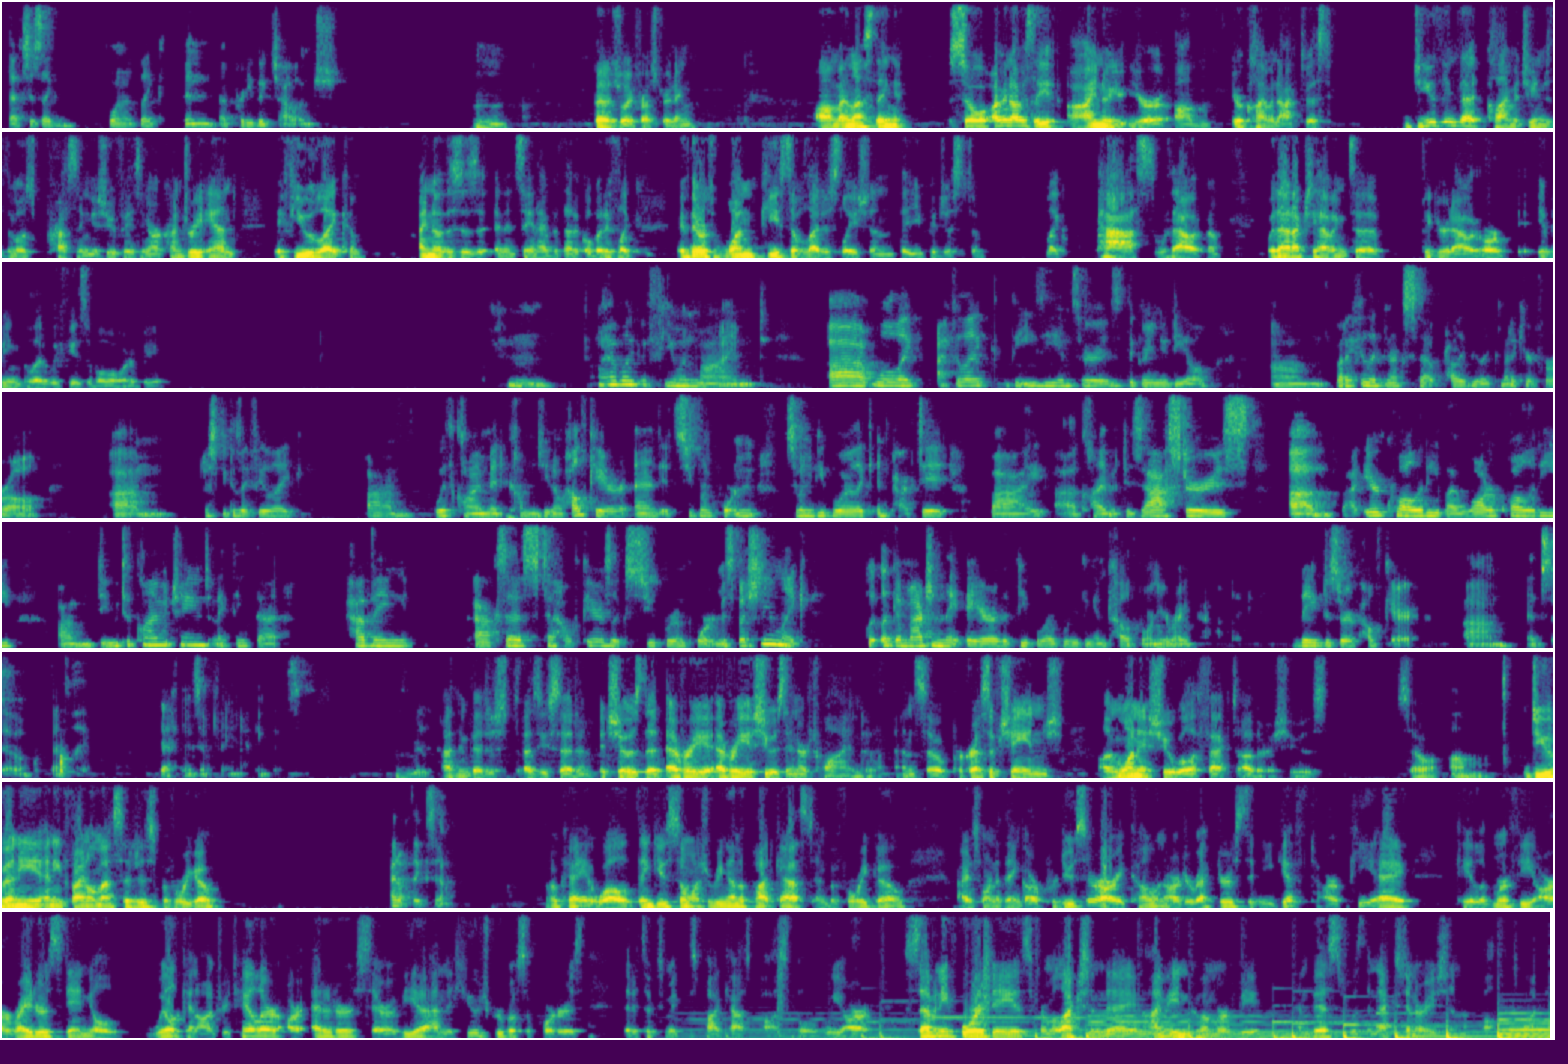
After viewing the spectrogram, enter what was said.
that's just like one like been a pretty big challenge. Mm-hmm. That is really frustrating. Um, and last thing, so I mean, obviously, I know you're um, you're a climate activist. Do you think that climate change is the most pressing issue facing our country? And if you like, I know this is an insane hypothetical, but if like if there was one piece of legislation that you could just like pass without without actually having to figure it out or it being politically feasible, what would it be? Hmm. I have like a few in mind. Uh, well, like I feel like the easy answer is the Green New Deal. Um, but I feel like next step would probably be like Medicare for all, um, just because I feel like um, with climate comes you know healthcare, and it's super important. So many people are like impacted by uh, climate disasters, um, by air quality, by water quality, um, due to climate change. And I think that having access to healthcare is like super important, especially in like like imagine the air that people are breathing in California right now. Like they deserve healthcare, um, and so that's like definitely something I think that's. I think that just as you said, it shows that every every issue is intertwined, and so progressive change on one issue will affect other issues. So, um, do you have any any final messages before we go? I don't think so. Okay, well, thank you so much for being on the podcast. And before we go, I just want to thank our producer, Ari Cohn, our director, Sydney Gift, our PA, Caleb Murphy, our writers, Daniel Wilk and Audrey Taylor, our editor, Sarah Villa, and the huge group of supporters that it took to make this podcast possible. We are 74 days from Election Day. I'm Aidan Kohn Murphy, and this was the Next Generation Politics Podcast.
